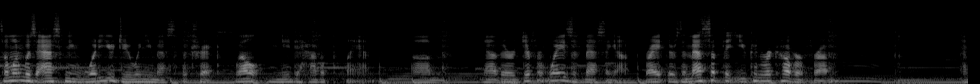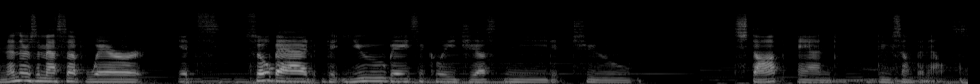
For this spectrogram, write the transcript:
someone was asking, me, what do you do when you mess up a trick? Well, you need to have a plan. Um, now there are different ways of messing up, right? There's a mess up that you can recover from, and then there's a mess up where it's so bad that you basically just need to stop and do something else.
